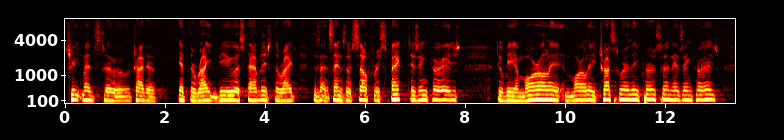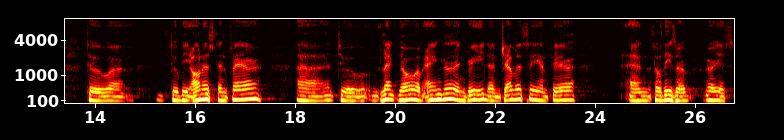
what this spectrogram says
treatments to try to get the right view established, the right sense of self-respect is encouraged, to be a morally, morally trustworthy person is encouraged, to, uh, to be honest and fair, uh, to let go of anger and greed and jealousy and fear. And so these are various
